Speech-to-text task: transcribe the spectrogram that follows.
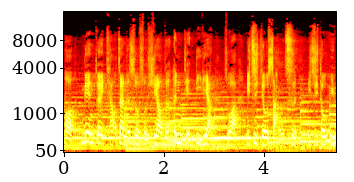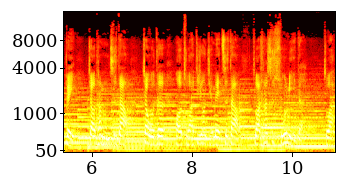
哦，面对挑战的时候所需要的恩典力量，主啊，你自己都赏赐，你自己都预备，叫他们知道，叫我的哦，主啊，弟兄姐妹知道，主啊，他是属你的，主啊，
